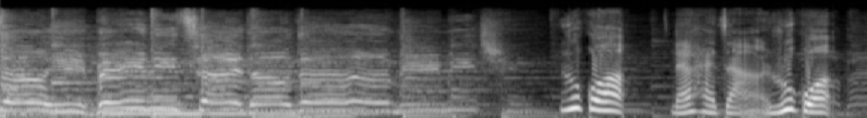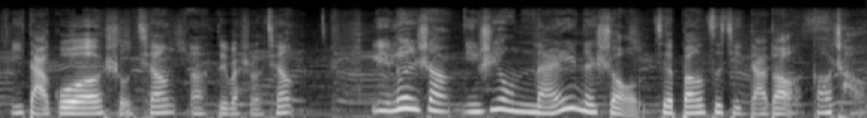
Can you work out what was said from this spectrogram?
早已被你猜到的秘密。如果男孩子啊，如果你打过手枪啊，对吧？手枪，理论上你是用男人的手在帮自己达到高潮，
